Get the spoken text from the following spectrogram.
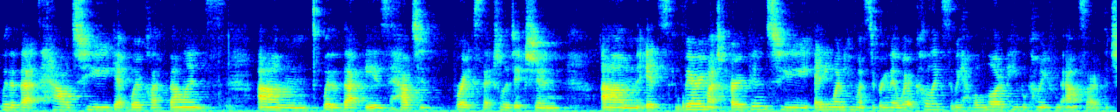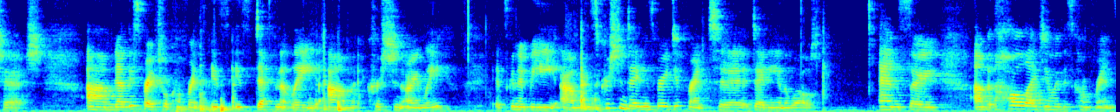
whether that's how to get work-life balance, um, whether that is how to break sexual addiction. Um, it's very much open to anyone who wants to bring their work colleagues. So we have a lot of people coming from outside of the church. Um, now, this Brave Talk conference is, is definitely um, Christian only. It's going to be, because um, Christian dating is very different to dating in the world. And so, um, but the whole idea with this conference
